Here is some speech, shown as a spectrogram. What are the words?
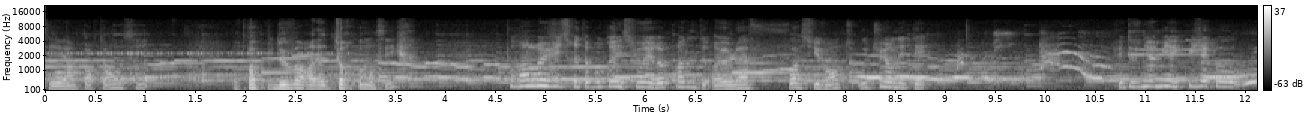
c'est important aussi. Pour pas devoir euh, tout recommencer. Pour enregistrer ta progression et reprendre euh, la fois suivante où tu en étais. Tu es devenu ami avec Pijaco. Oui.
